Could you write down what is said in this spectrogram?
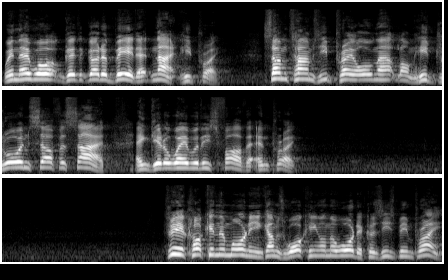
When they were to go to bed at night, he'd pray. Sometimes he'd pray all night long. He'd draw himself aside and get away with his father and pray. Three o'clock in the morning, he comes walking on the water because he's been praying.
